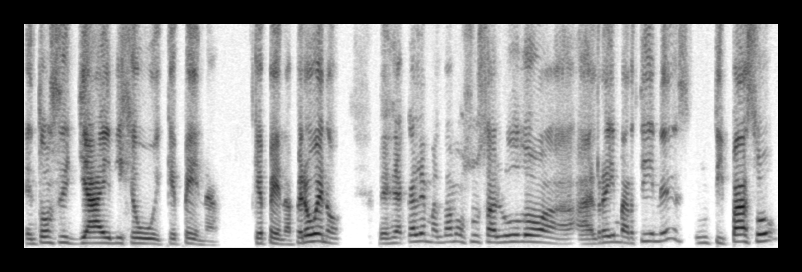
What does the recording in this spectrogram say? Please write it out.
Entonces ya ahí dije, uy, qué pena, qué pena. Pero bueno, desde acá le mandamos un saludo al Rey Martínez, un tipazo,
